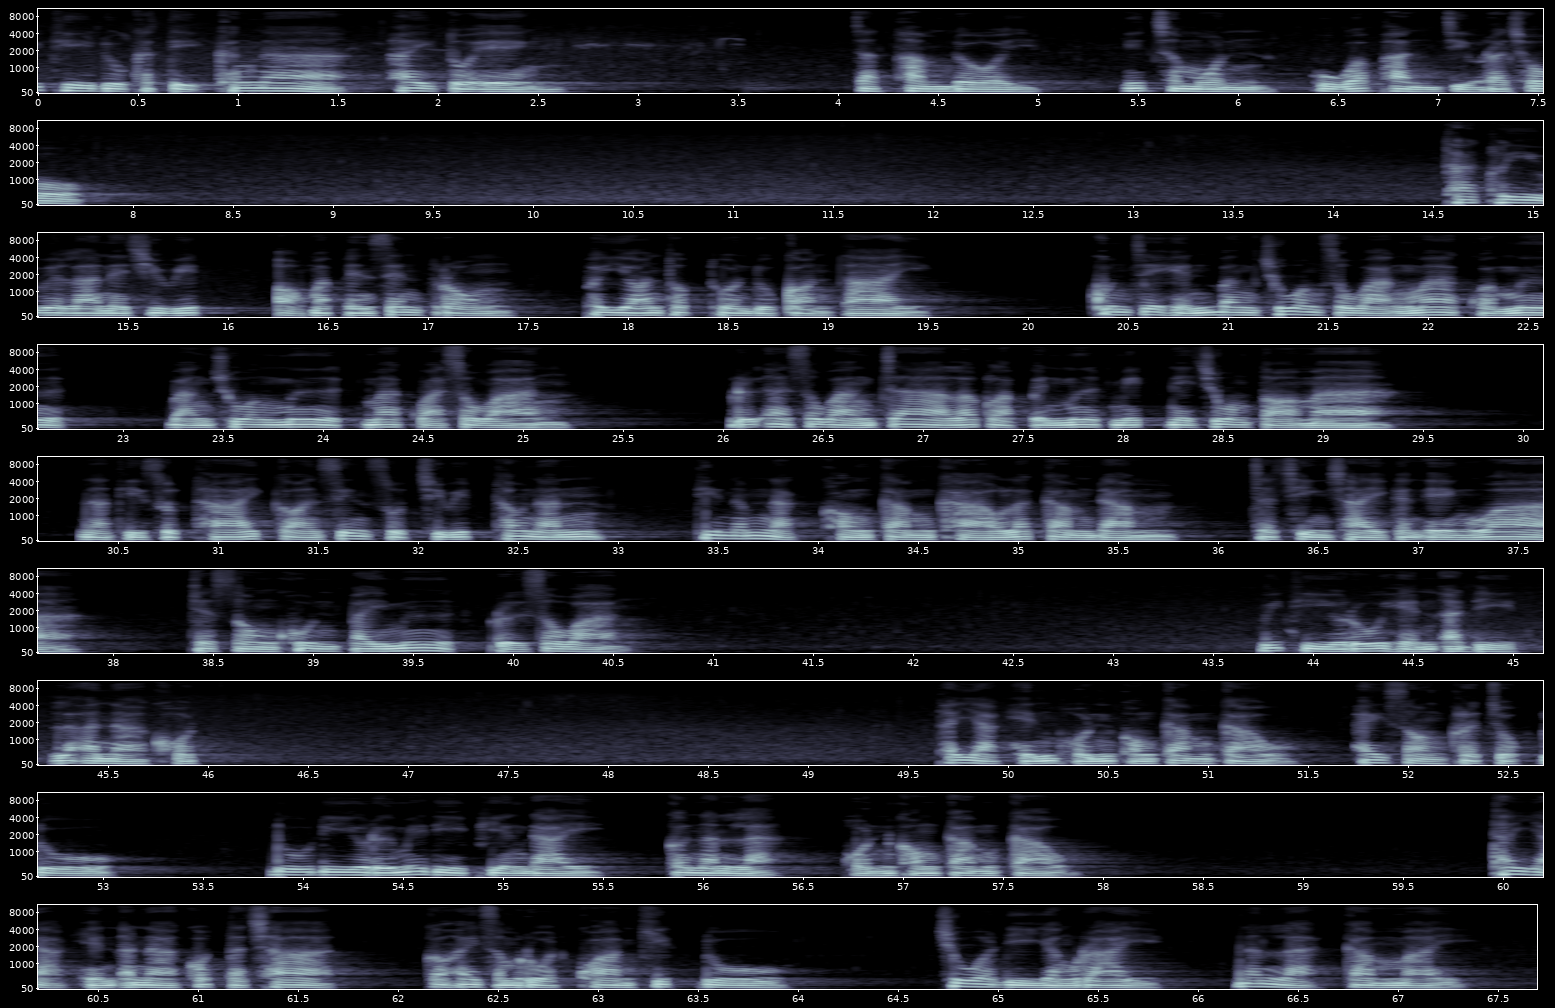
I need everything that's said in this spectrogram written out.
วิธีดูคติข้างหน้าให้ตัวเอง จัดทำโดย นิชมนภูวพันธ์จิรโชค ถ้าคลี่เวลาในชีวิตออกมาเป็นเส้นตรงพย้อนทบทวนดูก่อนตาย คุณจะเห็นบางช่วงสว่างมากกว่ามืด บางช่วงมืดมากกว่าสว่าง หรืออาจสว่างจ้าแล้วกลับเป็นมืดมิดในช่วงต่อมา นาทีสุดท้ายก่อนสิ้นสุดชีวิตเท่านั้น ที่น้ำหนักของกรรมขาวและกรรมดำจะชิงชัยกันเองว่า จะส่งคุณไปมืดหรือสว่าง วิธีรู้เห็นอดีตและอนาคต ถ้าอยากเห็นผลของกรรมเก่าให้ส่องกระจกดู ดูดีหรือไม่ดีเพียงใด ก็นั่นแหละ ผลของกรรมเก่า ถ้าอยากเห็นอนาคตชาติ ก็ให้สำรวจความคิดดู ชั่วดีอย่างไร นั่นแหละกรรมใหม่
